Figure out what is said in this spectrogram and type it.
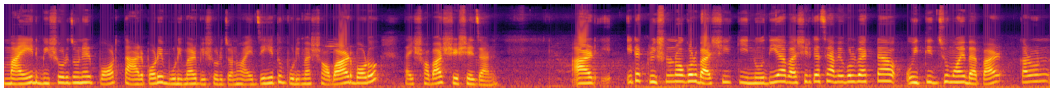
মায়ের বিসর্জনের পর তারপরে বুড়িমার বিসর্জন হয়। যেহেতু বুড়িমা সবার বড়, তাই সবার শেষে যান। আর এটা কৃষ্ণনগরবাসী কি নদিয়াবাসীর কাছে আমি বলব একটা ঐতিহ্যময় ব্যাপার। কারণ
